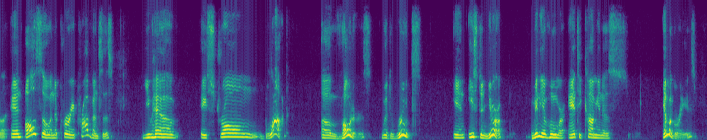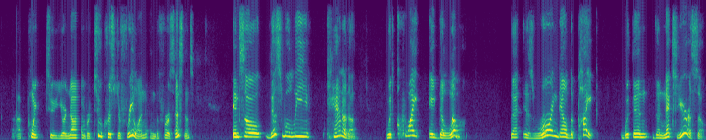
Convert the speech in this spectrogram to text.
Uh, and also in the prairie provinces, you have a strong bloc of voters with roots in Eastern Europe, many of whom are anti communist immigrants. Uh, point to your number two, Chrystia Freeland, in the first instance. And so this will leave Canada with quite a dilemma that is roaring down the pike within the next year or so.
